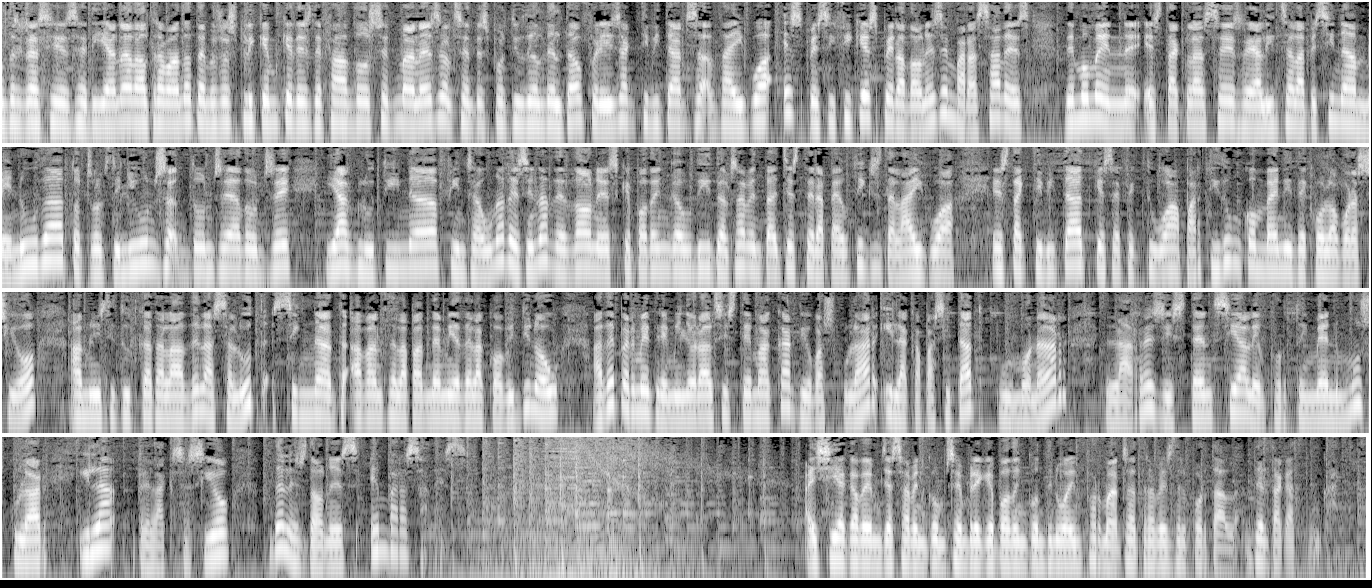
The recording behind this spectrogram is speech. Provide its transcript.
Moltes gràcies, Diana. D'altra banda, també us expliquem que des de fa dues setmanes el Centre Esportiu del Delta ofereix activitats d'aigua específiques per a dones embarassades. De moment, esta classe es realitza a la piscina menuda tots els dilluns d'11 a 12 i aglutina fins a una desena de dones que poden gaudir dels avantatges terapèutics de l'aigua. Esta activitat, que s'efectua a partir d'un conveni de col·laboració amb l'Institut Català de la Salut, signat abans de la pandèmia de la Covid-19, ha de permetre millorar el sistema cardiovascular i la capacitat pulmonar, la resistència l'enfortiment muscular i la relaxació de les dones embarassades. Així acabem, ja saben, com sempre, que poden continuar informats a través del portal deltacat.cat.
